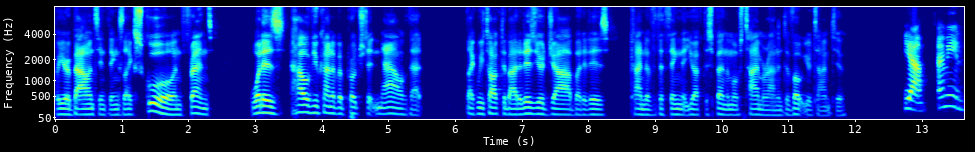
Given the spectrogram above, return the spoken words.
But you're balancing things like school and friends. What is, how have you kind of approached it now that, like we talked about, it is your job, but it is kind of the thing that you have to spend the most time around and devote your time to? Yeah, I mean,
